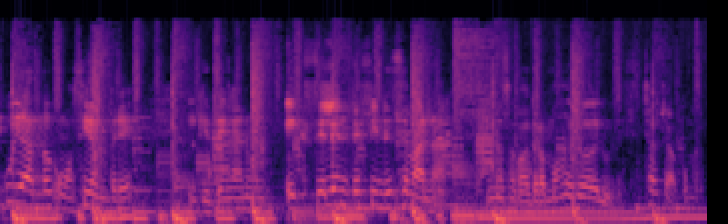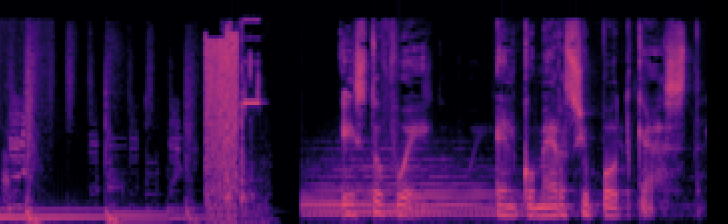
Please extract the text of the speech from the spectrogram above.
Cuidando como siempre y que tengan un excelente fin de semana nos encontramos de nuevo el lunes. Chao, chao, ¿cómo? Esto fue El Comercio Podcast.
